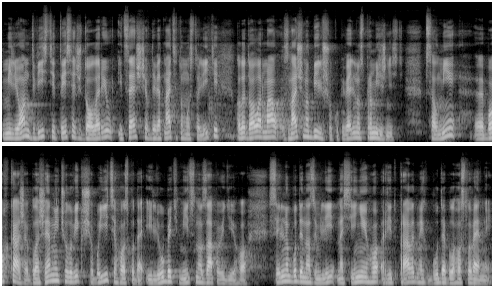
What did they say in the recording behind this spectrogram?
мільйон двісті тисяч доларів, і це ще в 19 столітті, коли долар мав значно більшу купівельну спроміжність. Псалмі е, Бог каже: блаженний чоловік, що боїться Господа і любить міцно заповіді Його. Сильно буде на землі насіння Його, рід праведних буде благословений.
